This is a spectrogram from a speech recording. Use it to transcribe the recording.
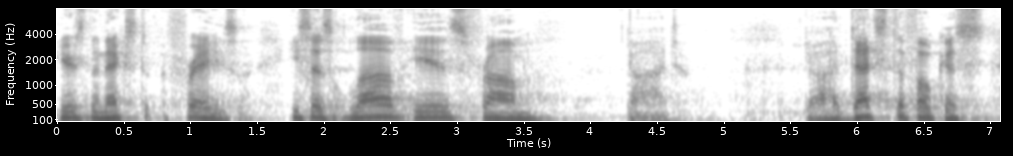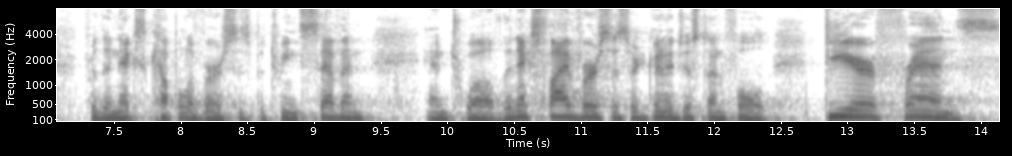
Here's the next phrase He says, Love is from God. God. That's the focus for the next couple of verses between 7 and 12. The next five verses are going to just unfold. Dear friends,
